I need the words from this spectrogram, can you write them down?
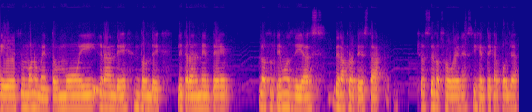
es un monumento muy grande donde literalmente los últimos días de la protesta, muchos de los jóvenes y gente que apoya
